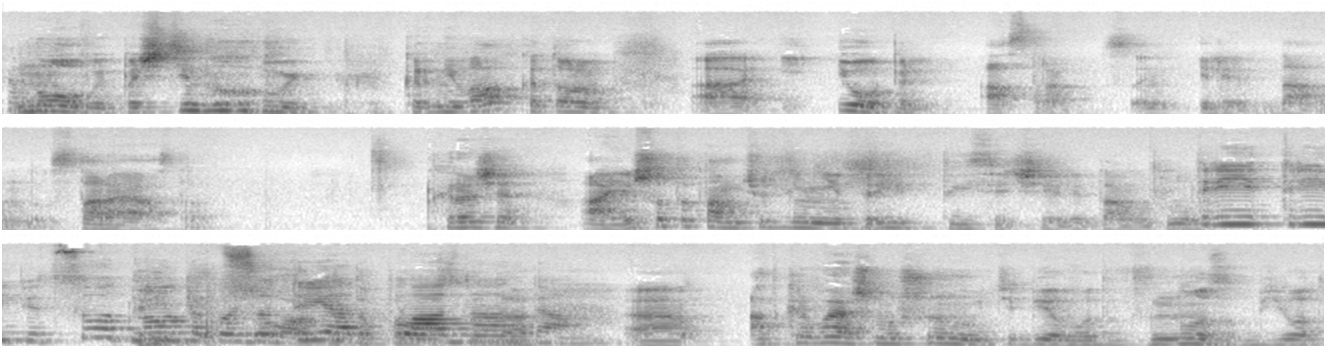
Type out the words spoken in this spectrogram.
новый, почти новый карнивал, в котором а, и, Opel Astra, или, да, старая Astra. Короче, а, и что-то там чуть ли не 3000 или там, ну, 3, 3 500, но он такой за 3500, 3 это от- просто, ладно да. отдам. Э, открываешь машину, и тебе вот в нос бьет.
